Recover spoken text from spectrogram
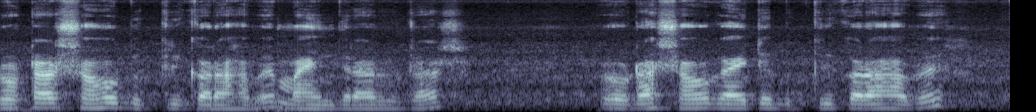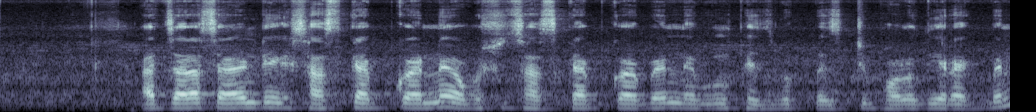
রোটার সহ বিক্রি করা হবে, মাহিন্দ্রা রোটার। রোটার সহ গাড়িটি বিক্রি করা হবে। আর যারা চ্যানেলটি সাবস্ক্রাইব করেন না অবশ্যই সাবস্ক্রাইব করবেন এবং ফেসবুক পেজটি ফলো দিয়ে রাখবেন।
